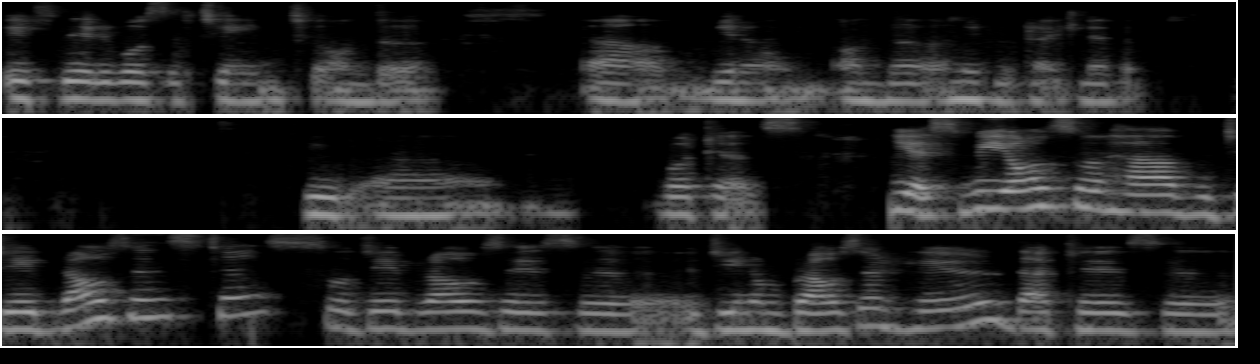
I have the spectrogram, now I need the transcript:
if there was a change on the, um, you know, on the nucleotide level. You, uh, what else? Yes, we also have JBrowse instance. So JBrowse is a genome browser here that is uh,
